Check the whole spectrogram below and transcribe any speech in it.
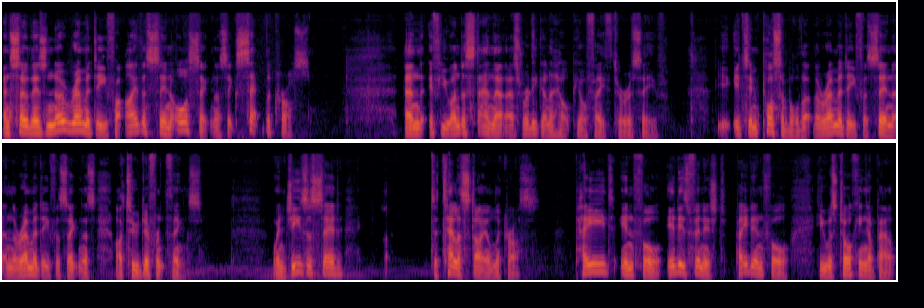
And so there's no remedy for either sin or sickness except the cross. And if you understand that, that's really going to help your faith to receive. It's impossible that the remedy for sin and the remedy for sickness are two different things. When Jesus said tetelestai on the cross, paid in full, it is finished, paid in full, he was talking about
